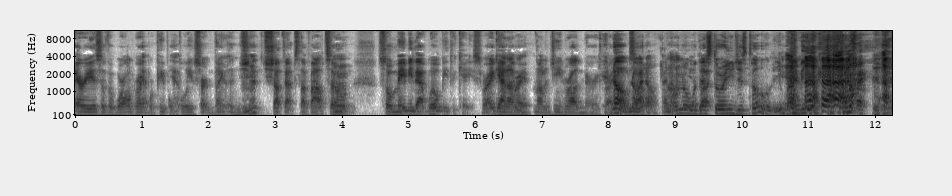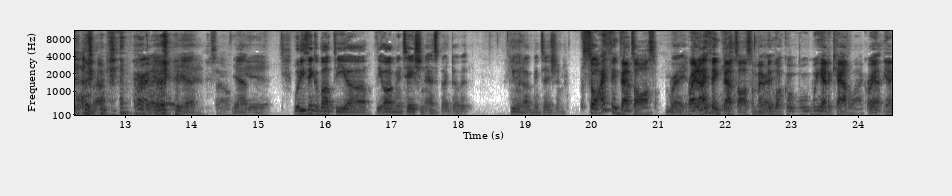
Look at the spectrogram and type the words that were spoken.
areas of the world, right, Yeah, where people believe certain things and Mhm. shut, shut that stuff out. So, Mhm. So maybe that will be the case, right? Again, I'm Right. not a Gene Roddenberry. Right? No, no, So- I know. I I don't know what that story you just told. You might be. So, all right. Yeah, yeah, So yeah. Yeah. What do you think about the uh, the augmentation aspect of it? Human augmentation. so I think that's awesome. Right. Right, I think that's awesome. I mean, look, we had a Cadillac, right? Yeah,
